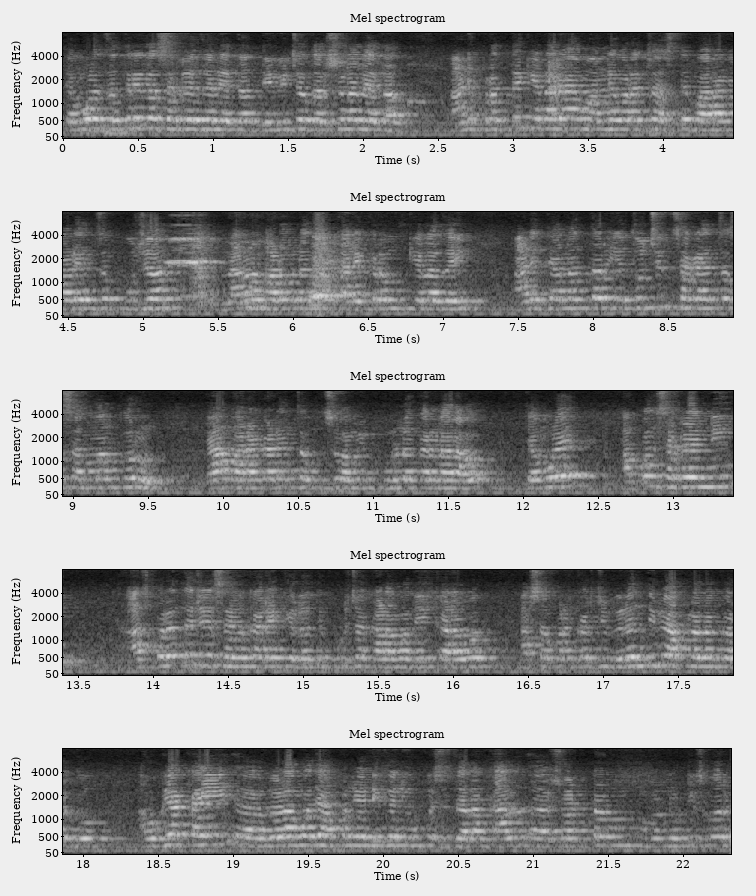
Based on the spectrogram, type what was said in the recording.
त्यामुळे जत्रेला सगळेजण येतात देवीच्या दर्शनाला येतात. आणि प्रत्येक येणाऱ्या मान्यवरांच्या हस्ते बारा गाड्यांचं पूजन नारळ वाढवण्याचा कार्यक्रम केला जाईल. आणि त्यानंतर यथोचित सगळ्यांचा सन्मान करून या बारा गाड्यांचा उत्सव आम्ही पूर्ण करणार आहोत. त्यामुळे आपण सगळ्यांनी आजपर्यंत जे सहकार्य केलं ते पुढच्या काळामध्ये करावं अशा प्रकारची विनंती मी आपल्याला करतो. अवघ्या काही वेळामध्ये आपण या ठिकाणी उपस्थित झाला. काल शॉर्ट टर्म नोटीसवर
